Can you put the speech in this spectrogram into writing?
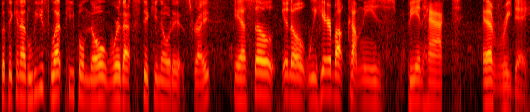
but they can at least let people know where that sticky note is, right? Yeah, so, you know, we hear about companies being hacked every day.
